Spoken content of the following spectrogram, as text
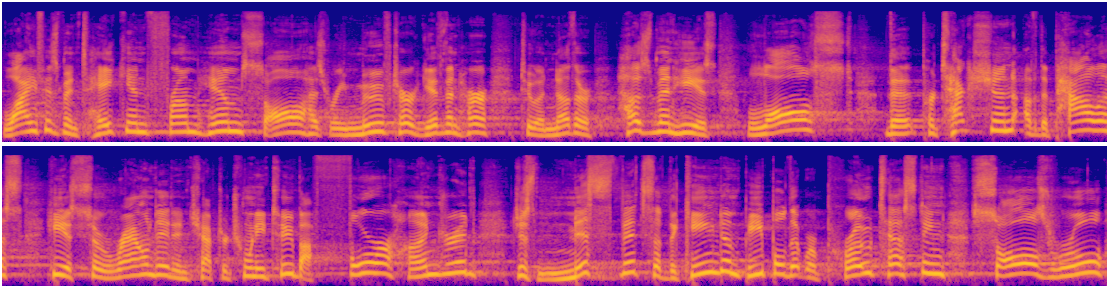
wife has been taken from him. Saul has removed her, given her to another husband. He has lost the protection of the palace. He is surrounded in chapter 22 by 400 just misfits of the kingdom, people that were protesting Saul's rule.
